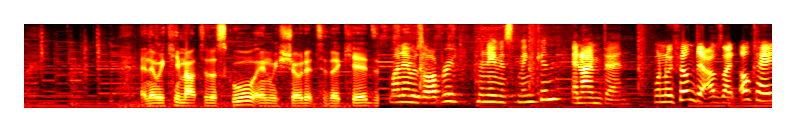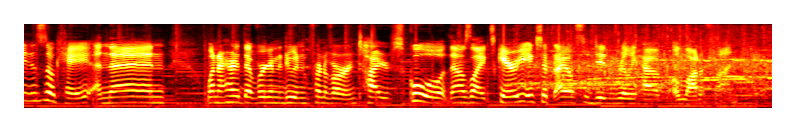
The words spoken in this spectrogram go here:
And then we came out to the school and we showed it to the kids. My name is Aubrey. My name is Lincoln. And I'm Ben. When we filmed it, I was like, okay, this is okay. And then when I heard that we're gonna do it in front of our entire school, then I was like scary, except I also did really have a lot of fun.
